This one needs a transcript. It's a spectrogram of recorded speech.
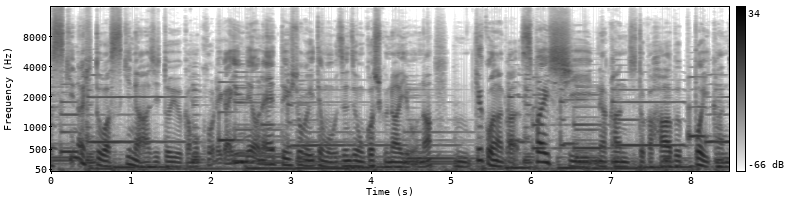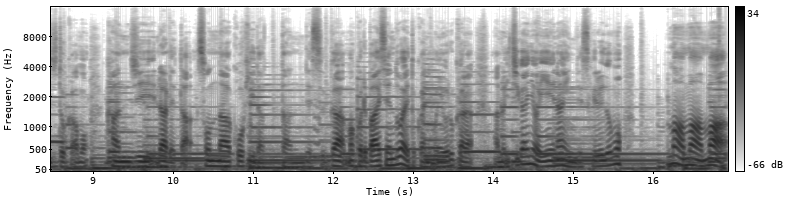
好きな人は好きな味というかもうこれがいいんだよねっていう人がいても全然おかしくないような、うん、結構なんかスパイシーな感じとかハーブっぽい感じとかも感じられたそんなコーヒーだったんですがまあこれ焙煎度合いとかにもよるからあの一概には言えないんですけれどもまあまあまあ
